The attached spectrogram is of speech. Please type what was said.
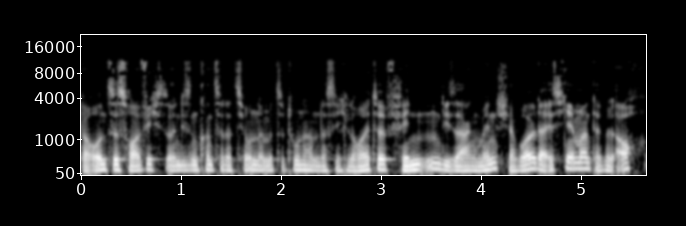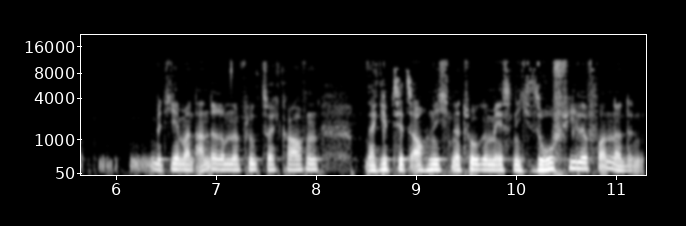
bei uns ist häufig so in diesen Konstellationen damit zu tun haben, dass sich Leute finden, die sagen, Mensch, jawohl, da ist jemand, der will auch mit jemand anderem ein Flugzeug kaufen. Da gibt's jetzt auch nicht naturgemäß nicht so viele von,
